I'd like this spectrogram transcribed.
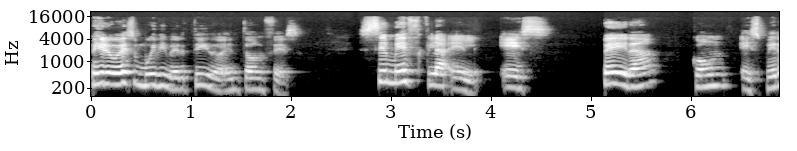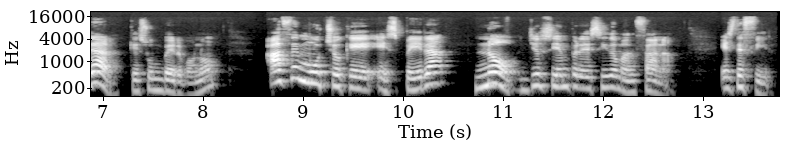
pero es muy divertido. Entonces, se mezcla el espera con esperar, que es un verbo, ¿no? ¿Hace mucho que espera? No, yo siempre he sido manzana. Es decir,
